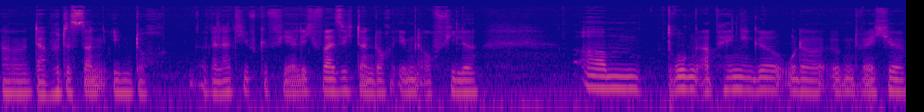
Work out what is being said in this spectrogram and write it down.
äh, da wird es dann eben doch relativ gefährlich, weil sich dann doch eben auch viele ähm, Drogenabhängige oder irgendwelche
